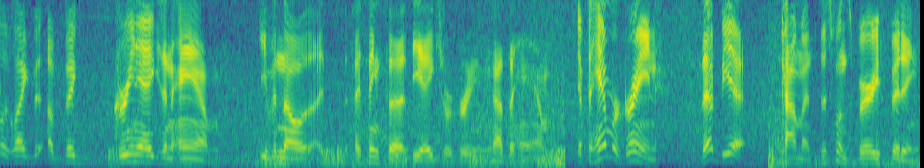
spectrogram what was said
Not look like a big green eggs and ham? Even though I, I think the, the eggs were green, not the ham. If the ham were green, that'd be it. Comments, this one's very fitting.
